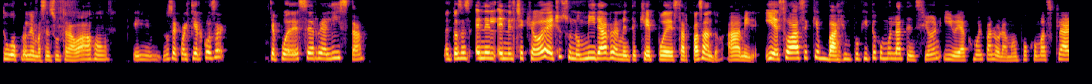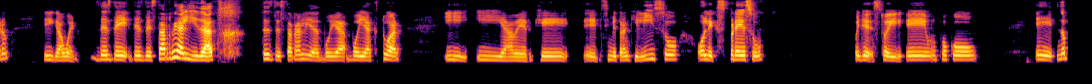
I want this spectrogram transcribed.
tuvo problemas en su trabajo, eh, no sé, cualquier cosa que puede ser realista. Entonces, en el, en el chequeo de hechos, uno mira realmente qué puede estar pasando. Ah, mire, y eso hace que baje un poquito como la tensión y vea como el panorama un poco más claro y diga, bueno, desde, desde esta realidad, desde esta realidad voy a, voy a actuar y, y a ver que eh, si me tranquilizo o le expreso, oye, estoy eh, un poco, eh, no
